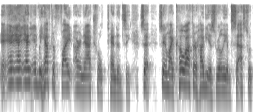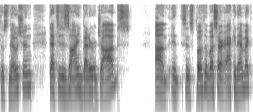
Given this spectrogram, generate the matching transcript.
And, and, and we have to fight our natural tendency. So, so my co-author Huggy is really obsessed with this notion that to design better jobs, um, and since both of us are academic,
